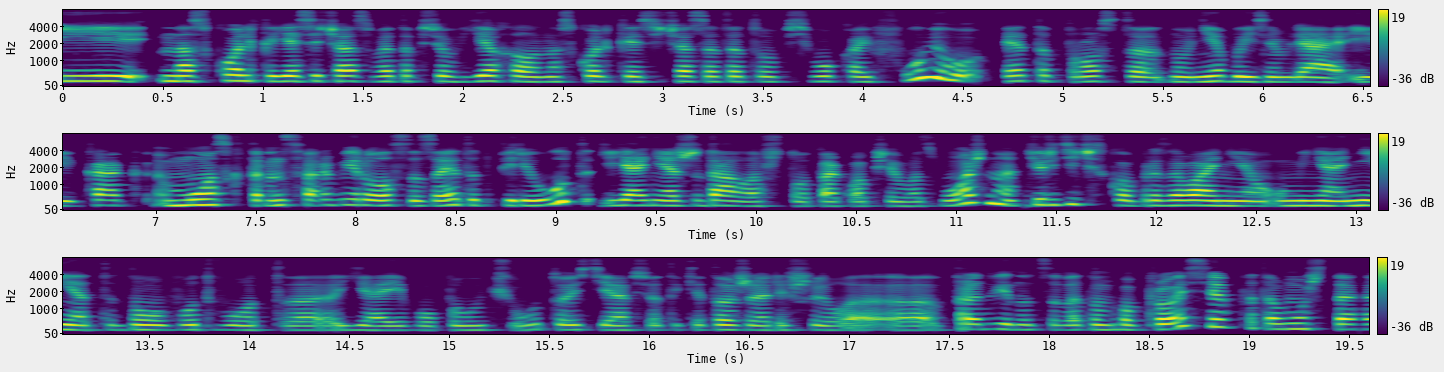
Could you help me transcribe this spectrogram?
И насколько я сейчас в это все въехала, насколько я сейчас от этого всего кайфую, это просто ну, небо и земля. И как мозг трансформировался за этот период, я не ожидала, что так вообще возможно. Юридического образования у меня нет, но вот-вот э, я его получу. То есть я все-таки тоже решила э, продвинуться в этом вопросе, потому что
